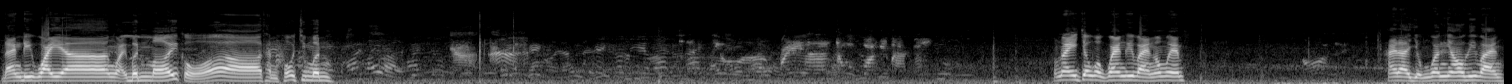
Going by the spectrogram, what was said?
Đang đi quay uh, ngoại binh mới của uh, thành phố Hồ Chí Minh. Hôm nay Châu Ngọc Quang ghi bàn không em? Hay là dụng quang nho ghi bàn?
